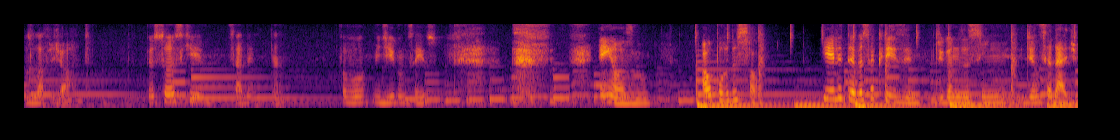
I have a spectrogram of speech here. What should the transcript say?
Oslofjord. Pessoas que sabem, né? Por favor, me digam se é isso. em Oslo, ao pôr do sol. E ele teve essa crise, digamos assim, de ansiedade.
